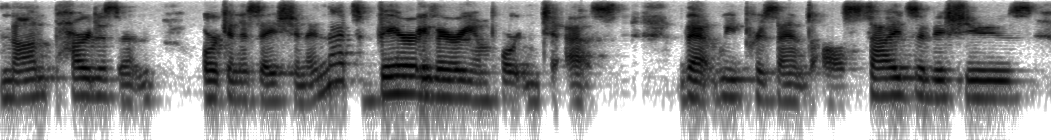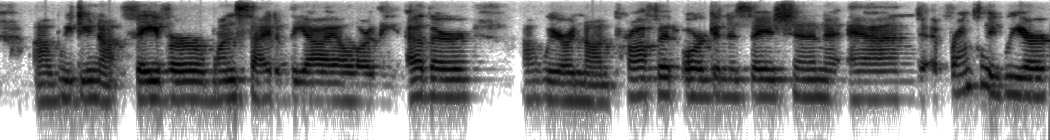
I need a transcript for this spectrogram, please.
nonpartisan organization, and that's very, very important to us that we present all sides of issues. Uh, we do not favor one side of the aisle or the other. Uh, we're a nonprofit organization, and frankly, we are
